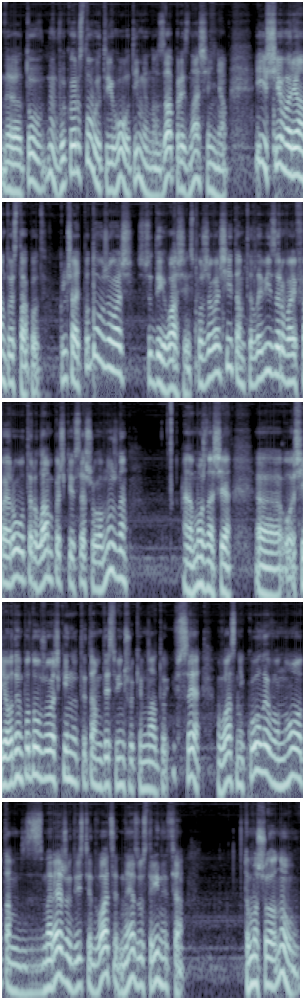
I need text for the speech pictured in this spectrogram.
Е, То ну, використовуйте його от іменно за призначенням. І ще варіант ось так: от. Включать подовжувач, сюди ваші споживачі, там телевізор, Wi-Fi роутер, лампочки, все, що вам нужно. Е, Можна ще, е, ще один подовжувач кинути там десь в іншу кімнату, і все. У вас ніколи воно там з мережею 220 не зустрінеться. Тому що, ну,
